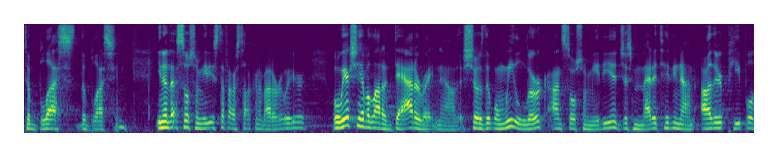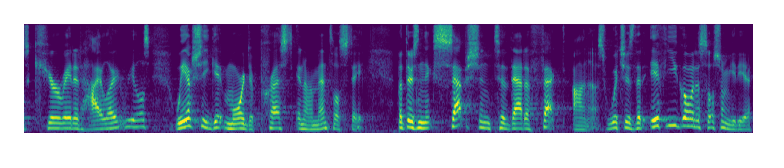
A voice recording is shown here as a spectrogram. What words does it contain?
to bless the blessing? You know, that social media stuff I was talking about earlier? Well, we actually have a lot of data right now that shows that when we lurk on social media, just meditating on other people's curated highlight reels, we actually get more depressed in our mental state. But there's an exception to that effect on us, which is that if you go into social media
